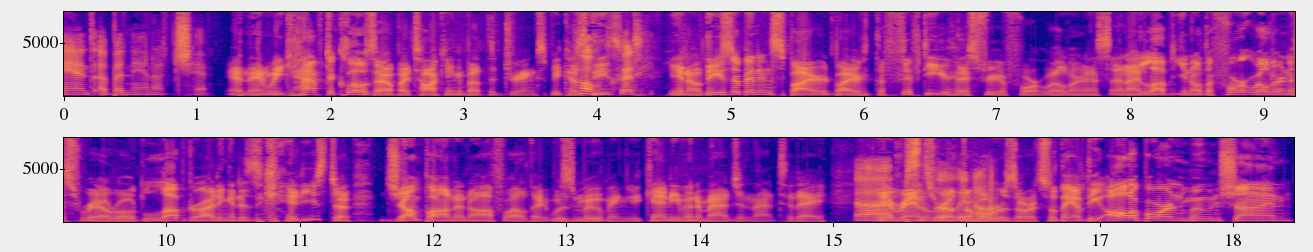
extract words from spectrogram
and a banana chip. And then we have to close out by talking about the drinks because Oh, these, good. you know, these have been inspired by the 50 year history of Fort Wilderness. And I love, you know, the Fort Wilderness Railroad, loved riding it as a kid. Used to jump on and off while it was moving. You can't even imagine that today. Uh, it ran throughout the whole resort. So they have the Oliborn Moonshine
